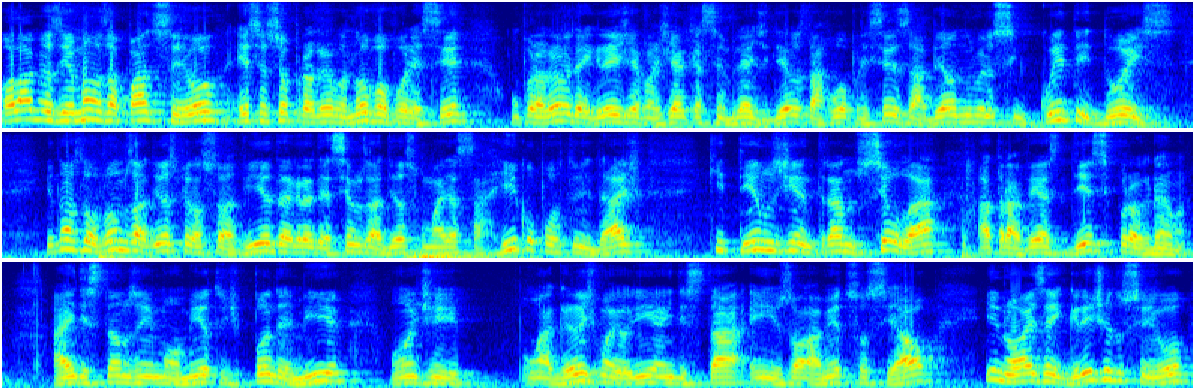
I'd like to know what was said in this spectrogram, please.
Olá, meus irmãos, a paz do Senhor. Esse é o seu programa Novo Alvorecer, um programa da Igreja Evangélica Assembleia de Deus, da rua Princesa Isabel, número 52. E nós louvamos a Deus pela sua vida, agradecemos a Deus por mais essa rica oportunidade que temos de entrar no seu lar através desse programa. Ainda estamos em um momento de pandemia, onde uma grande maioria ainda está em isolamento social e nós, a Igreja do Senhor,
